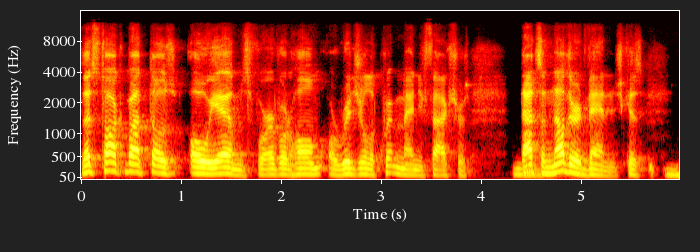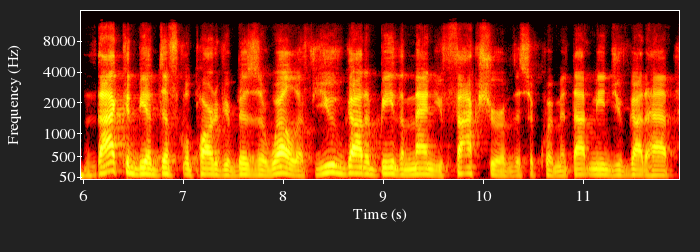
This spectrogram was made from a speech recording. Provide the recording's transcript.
Let's talk about those OEMs for everyone home, original equipment manufacturers. That's mm-hmm. another advantage because mm-hmm. that could be a difficult part of your business as well. If you've got to be the manufacturer of this equipment, that means you've got to have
